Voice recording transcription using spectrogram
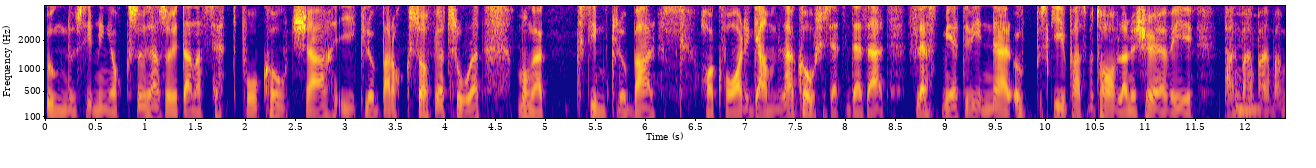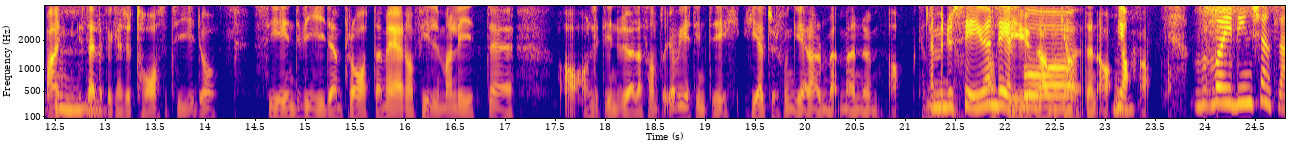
ungdomssimning också. Alltså ett annat sätt på att coacha i klubbar också. För jag tror att många simklubbar har kvar det gamla coachingsättet. Där så här, flest meter vinner, upp, skriv pass på tavlan, nu kör vi, bang, bang, bang, bang, bang. Istället för kanske ta sig tid och se individen, prata med dem, filma lite, ja, lite individuella samtal. Jag vet inte helt hur det fungerar men, men ja. kanske- Nej, men du ser ju en del ju på- på kanten. Ja, Ja. ja. Vad är din känsla,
